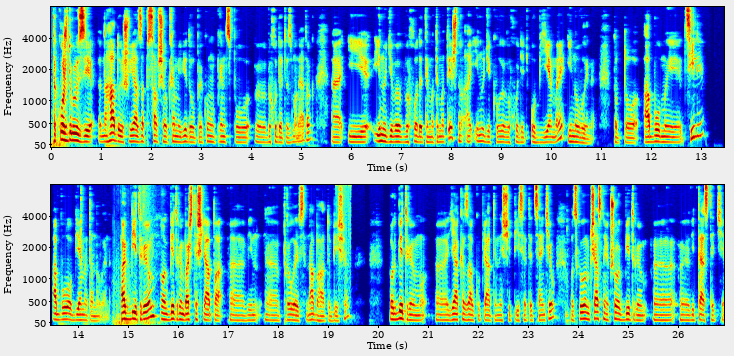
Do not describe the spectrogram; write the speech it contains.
Також, друзі, нагадую, що я записав ще окреме відео, по якому принципу е, виходити з монеток. Е, І іноді ви виходите математично, а іноді, коли виходять об'єми і новини. Тобто, або ми цілі. Або об'єми та новини. Арбітріум. Ну, Арбітріум, бачите, шляпа, е, він е, пролився набагато більше. По арбітріуму е, я казав купляти нижче 50 центів. От скажу чесно, якщо арбітріум е, відтестить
